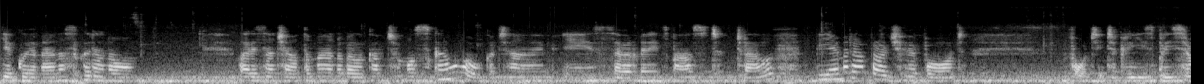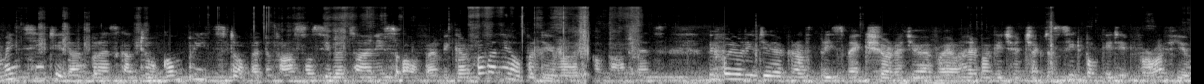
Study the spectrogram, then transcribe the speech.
děkujeme, nashledanou. Ladies and gentlemen, welcome to Moscow. Local time is 7 minutes past 12 p.m. at departure port 40 degrees. Please remain seated until has come to a complete stop and the fasten seatbelt sign is off and be careful when you open the overhead compartments. Before you leave the aircraft, please make sure that you have your hand baggage and check the seat pocket in front of you.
